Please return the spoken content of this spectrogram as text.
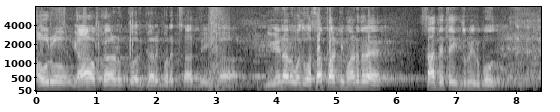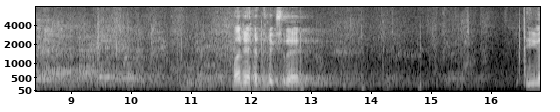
ಅವರು ಯಾವ ಕಾರಣಕ್ಕೂ ಅಧಿಕಾರಕ್ಕೆ ಬರೋಕ್ಕೆ ಸಾಧ್ಯ ಇಲ್ಲ. ನೀವೇನಾದ್ರು ಒಂದು ಹೊಸ ಪಾರ್ಟಿ ಮಾಡಿದ್ರೆ ಸಾಧ್ಯತೆ ಇದ್ರೂ ಇರ್ಬೋದು. ಮಾನ್ಯ ಅಧ್ಯಕ್ಷರೇ ಈಗ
